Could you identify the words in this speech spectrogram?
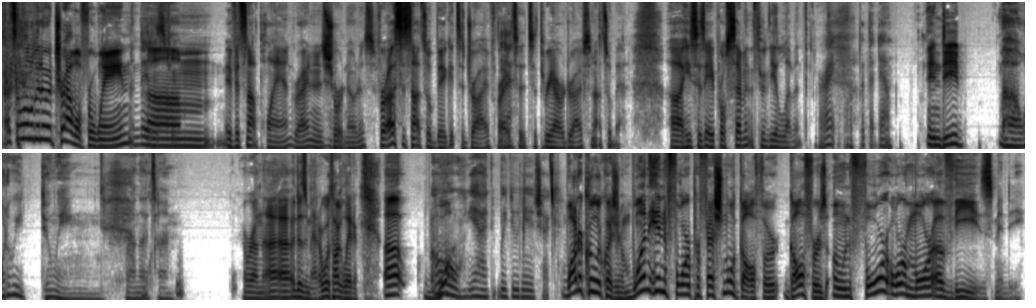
That's a little bit of a travel for Wayne. It um, if it's not planned, right, and it's short notice. For us, it's not so big. It's a drive, right? Yeah. It's a, it's a three hour drive, so not so bad. Uh, he says April seventh through the eleventh. All right, I'll put that down. Indeed. Uh, what are we doing around that time? Around that, uh, it doesn't matter. We'll talk later. Uh, Oh, yeah, we do need to check. Water cooler question. One in four professional golfer golfers own four or more of these, Mindy.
